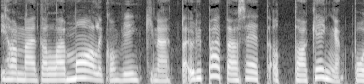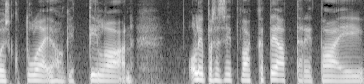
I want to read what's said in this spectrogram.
ihan näin tällainen maalikon vinkkinä, että ylipäätään se, että ottaa kengät pois, kun tulee johonkin tilaan, olipa se sitten vaikka teatteri tai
